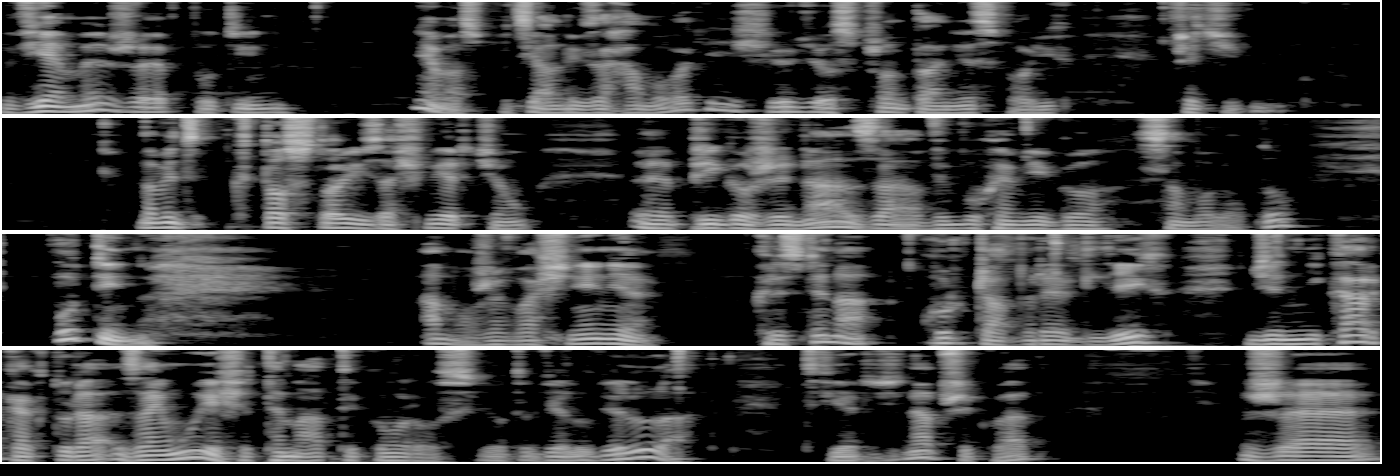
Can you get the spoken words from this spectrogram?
Wiemy, że Putin nie ma specjalnych zahamowań, jeśli chodzi o sprzątanie swoich przeciwników. No więc kto stoi za śmiercią e, Prigorzyna za wybuchem jego samolotu. Putin, a może właśnie nie. Krystyna Kurcza-Bredlich, dziennikarka, która zajmuje się tematyką Rosji od wielu, wielu lat, twierdzi na przykład, że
